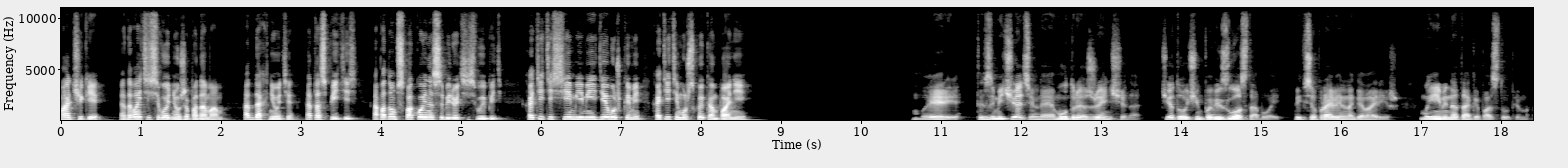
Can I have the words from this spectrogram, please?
«Мальчики, а давайте сегодня уже по домам. Отдохнете, отоспитесь, а потом спокойно соберетесь выпить. Хотите с семьями и девушками, хотите мужской компанией». «Мэри, ты замечательная, мудрая женщина. Че-то очень повезло с тобой. Ты все правильно говоришь. Мы именно так и поступим».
